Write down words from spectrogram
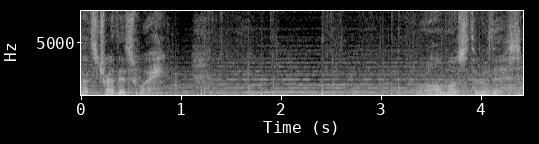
Let's try this way. We're almost through this.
